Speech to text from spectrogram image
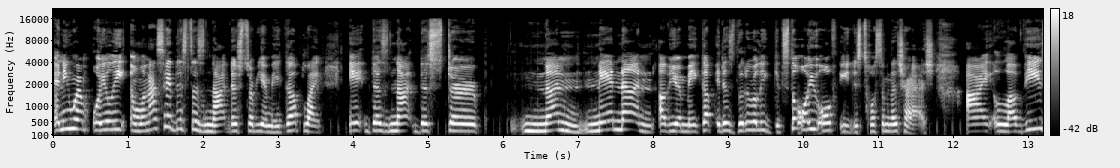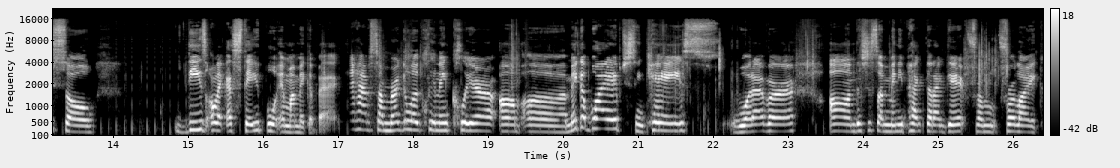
anywhere I'm oily and when I say this does not disturb your makeup like it does not disturb none near none of your makeup it is literally gets the oil off you just toss them in the trash I love these so these are like a staple in my makeup bag. I have some regular clean and clear um uh makeup wipes just in case whatever. Um this is a mini pack that I get from for like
